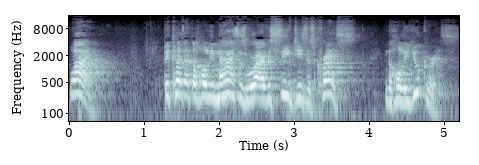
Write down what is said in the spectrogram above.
Why? Because at the Holy Mass is where I receive Jesus Christ the Holy Eucharist.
